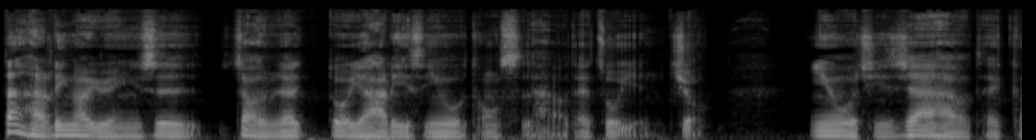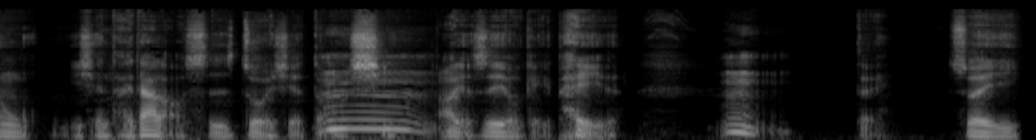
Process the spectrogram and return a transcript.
但还有另外原因是造成比较多压力，是因为我同时还有在做研究，因为我其实现在还有在跟我以前台大老师做一些东西，嗯然后也是有给配的，嗯，对所以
